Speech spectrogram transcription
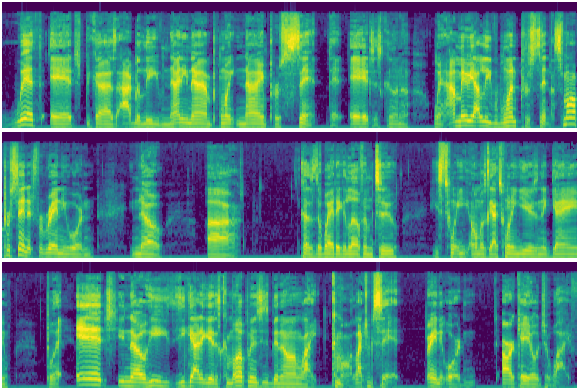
with Edge because I believe 99.9% that Edge is going to win. I maybe I leave 1%, a small percentage for Randy Orton, you know, uh because the way they love him too. He's 20 he almost got 20 years in the game. But Edge, you know, he he got to get his comeuppance. He's been on like, come on, like you said, Randy Orton, RKO'd your wife.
